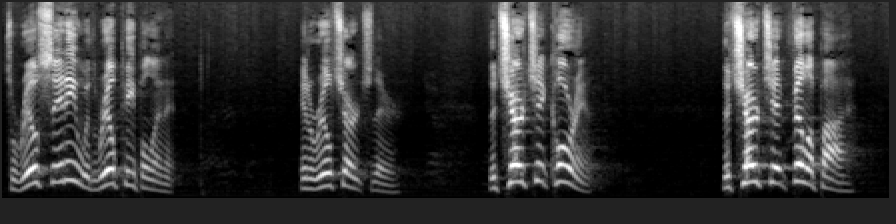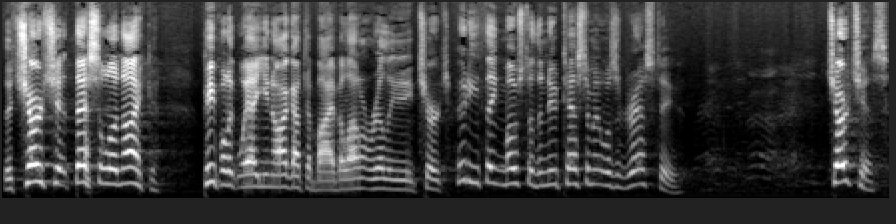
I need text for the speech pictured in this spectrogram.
It's a real city with real people in it, in a real church there. The church at Corinth the church at Philippi, the church at Thessalonica. People like, well, you know, I got the Bible. I don't really need church. Who do you think most of the New Testament was addressed to? Churches.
